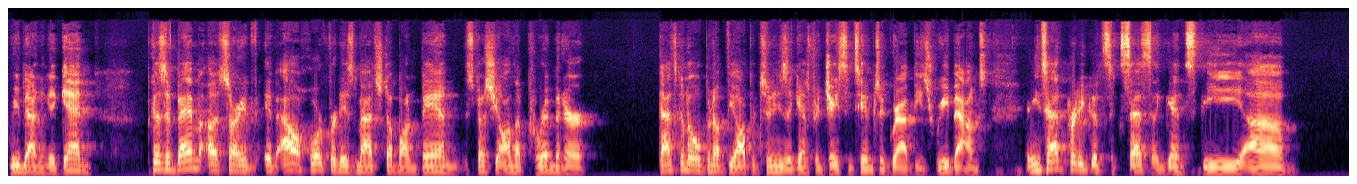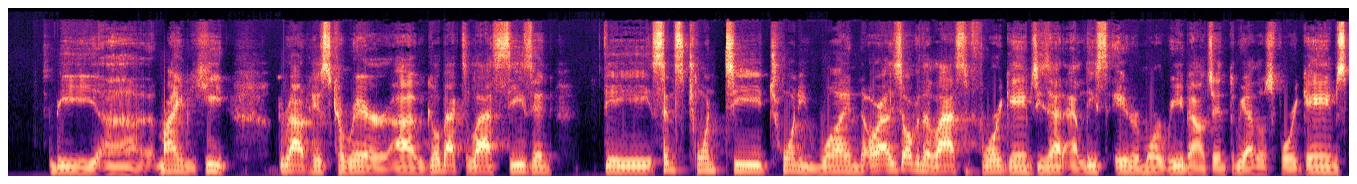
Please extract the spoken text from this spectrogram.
rebounding again. Because if Bam, uh, sorry, if, if Al Horford is matched up on Bam, especially on the perimeter, that's going to open up the opportunities again for Jayson Tatum to grab these rebounds. And he's had pretty good success against the uh, the uh, Miami Heat throughout his career. Uh, we go back to last season. The since 2021, or at least over the last four games, he's had at least eight or more rebounds in three out of those four games.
